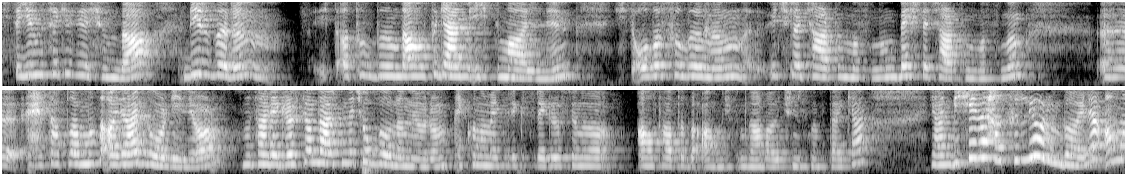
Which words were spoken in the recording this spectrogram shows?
işte 28 yaşında bir zarın işte atıldığında 6 gelme ihtimalinin işte olasılığının 3 ile çarpılmasının 5 ile çarpılmasının e, hesaplanması acayip zor geliyor. Mesela regresyon dersinde çok zorlanıyorum. Econometrics regresyonu alt alta almıştım galiba 3. sınıftayken. Yani bir şeyler hatırlıyorum böyle ama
